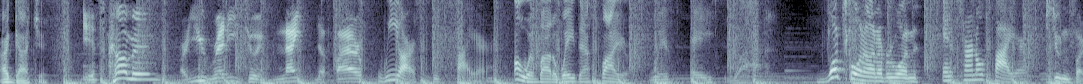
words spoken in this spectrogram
I got you. It's coming. Are you ready to ignite the fire? We are Speak Fire. Oh, and by the way, that's fire with a Y. What's going on, everyone? Internal Fire. Student Fire.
